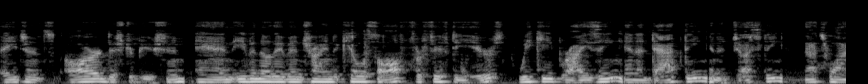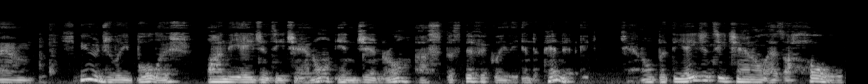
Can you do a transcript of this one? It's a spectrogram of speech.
Agents are distribution. And even though they've been trying to kill us off for 50 years, we keep rising and adapting and adjusting. That's why I'm hugely bullish on the agency channel in general, uh, specifically the independent agent channel, but the agency channel as a whole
